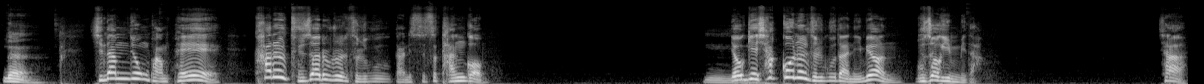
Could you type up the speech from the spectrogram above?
네. 진압용 방패에 칼을 두 자루를 들고 다닐 수 있어. 단검. 음. 여기에 샷건을 들고 다니면 무적입니다. 자,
